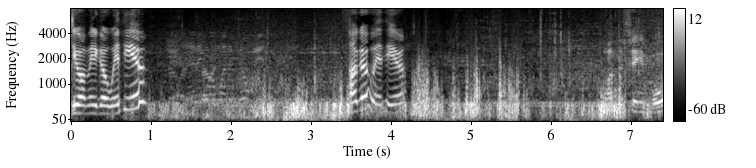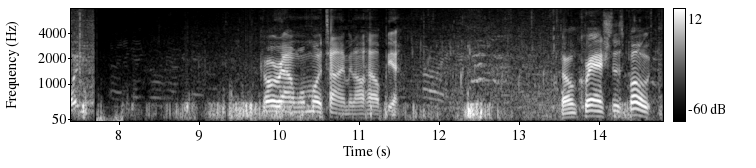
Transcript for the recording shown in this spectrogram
Do you want me to go with you? I'll go with you. On the same board? Go around one more time and I'll help you. Don't crash this boat. I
